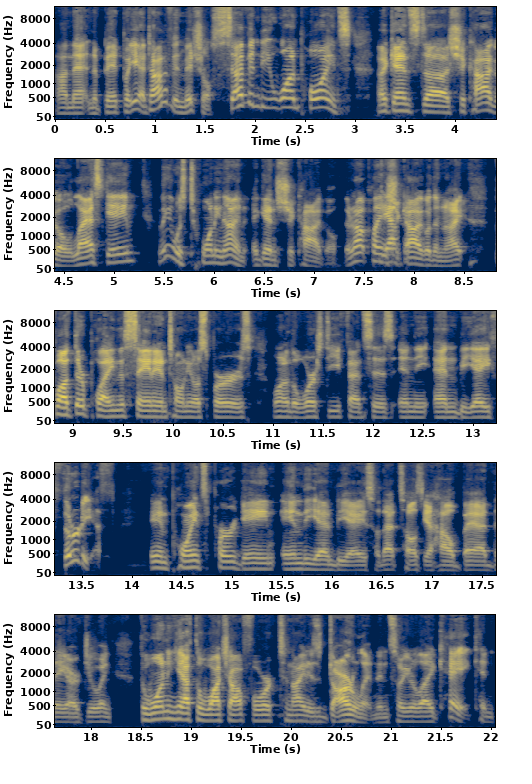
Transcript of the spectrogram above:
on that in a bit. But yeah, Donovan Mitchell, 71 points against uh, Chicago. Last game, I think it was 29 against Chicago. They're not playing Yeah. Chicago tonight, but they're playing the San Antonio Spurs, one of the worst defenses in the NBA, 30th in points per game in the NBA. So that tells you how bad they are doing. The one you have to watch out for tonight is Garland. And so you're like, hey, can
